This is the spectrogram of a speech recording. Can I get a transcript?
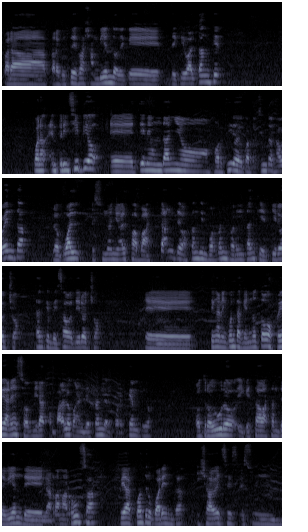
para, que ustedes vayan viendo de qué, de qué va el tanque. Bueno, en principio eh, tiene un daño por tiro de 490, lo cual es un daño alfa bastante, bastante importante para un tanque de tier 8, tanque pesado de tier 8. Eh, tengan en cuenta que no todos pegan eso, mira, compararlo con el Defender, por ejemplo, otro duro y que está bastante bien de la rama rusa, pega 440 y ya a veces es un,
